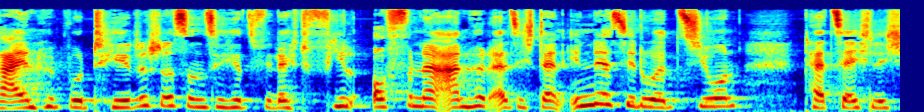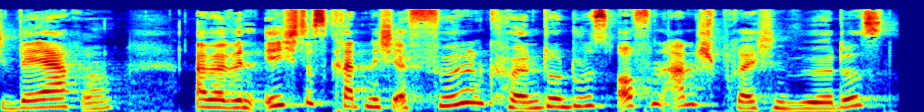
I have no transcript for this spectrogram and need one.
rein hypothetisch ist und sich jetzt vielleicht viel offener anhört, als ich dann in der Situation tatsächlich wäre. Aber wenn ich das gerade nicht erfüllen könnte und du das offen ansprechen würdest,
